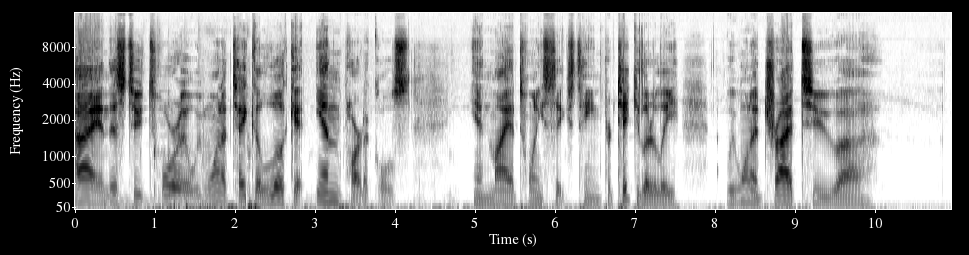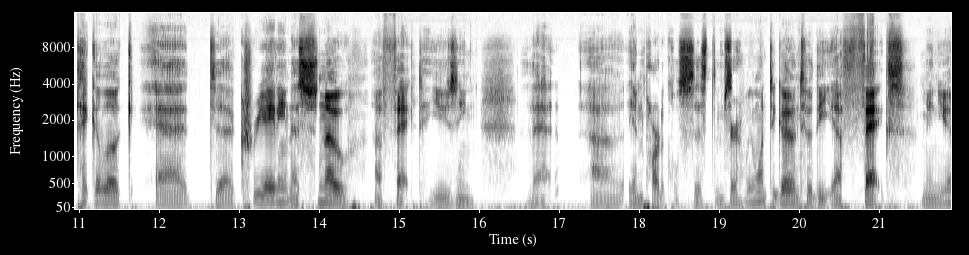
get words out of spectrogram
Hi, in this tutorial we want to take a look at nParticles in Maya 2016. Particularly, we want to try to uh, take a look at uh, creating a snow effect using that uh, nParticle system. So we want to go into the effects menu.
